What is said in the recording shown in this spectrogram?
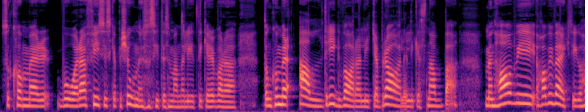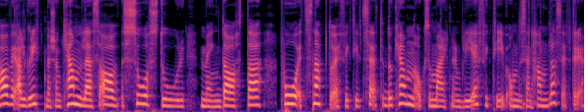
så kommer våra fysiska personer som sitter som analytiker vara, de kommer aldrig vara lika bra eller lika snabba. Men har vi, har vi verktyg och har vi algoritmer som kan läsa av så stor mängd data på ett snabbt och effektivt sätt, då kan också marknaden bli effektiv om det sen handlas efter det.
